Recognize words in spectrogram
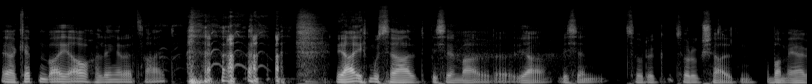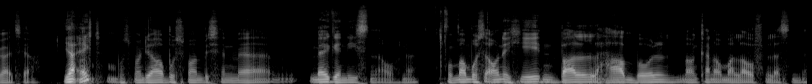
ja, Captain war ja auch längere Zeit. ja, ich muss halt ein bisschen mal, äh, ja, ein bisschen zurück, zurückschalten. Aber mehr Ehrgeiz, ja. Ja, echt? Muss man ja, muss man ein bisschen mehr, mehr genießen auch. Ne? Und man muss auch nicht jeden Ball haben wollen. Man kann auch mal laufen lassen. Ne?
